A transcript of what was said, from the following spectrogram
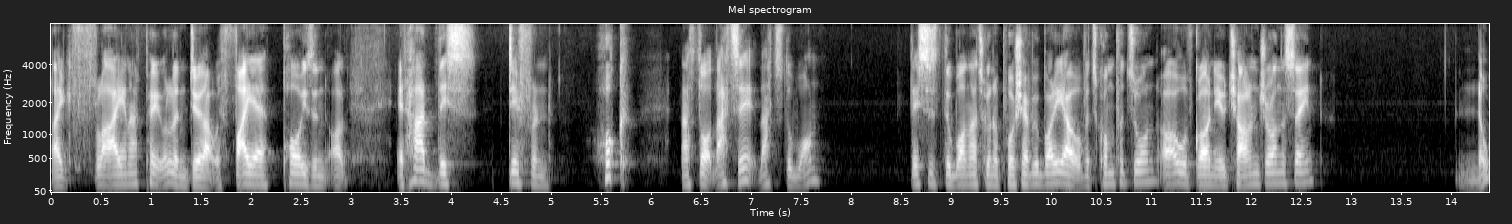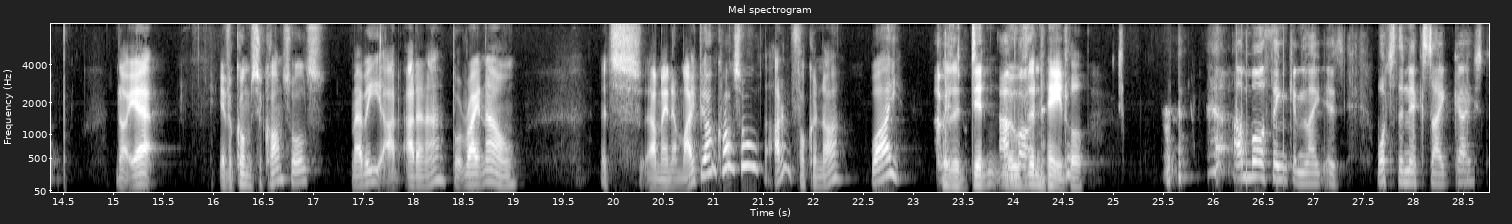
like flying at people, and do that with fire, poison. It had this different hook. And I thought, that's it. That's the one. This is the one that's going to push everybody out of its comfort zone. Oh, we've got a new challenger on the scene. Nope, not yet. If it comes to consoles, maybe I, I don't know. But right now, it's. I mean, it might be on console. I don't fucking know why. I Because mean, it didn't I'm move not- the needle. I'm more thinking like, is what's the next zeitgeist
